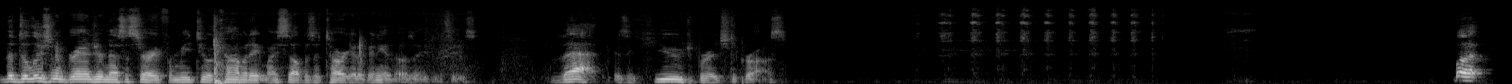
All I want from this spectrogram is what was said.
the delusion of grandeur necessary for me to accommodate myself as a target of any of those agencies. That is a huge bridge to cross. But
